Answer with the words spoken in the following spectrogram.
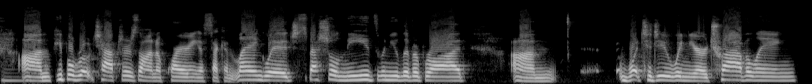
Mm-hmm. Um, people wrote chapters on acquiring a second language, special needs when you live abroad, um, what to do when you're traveling,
